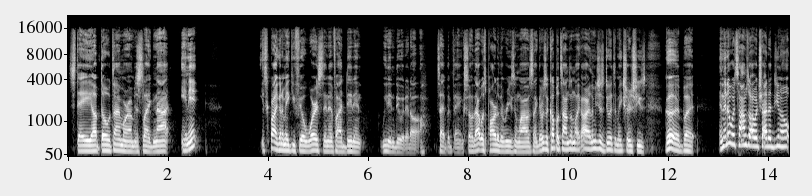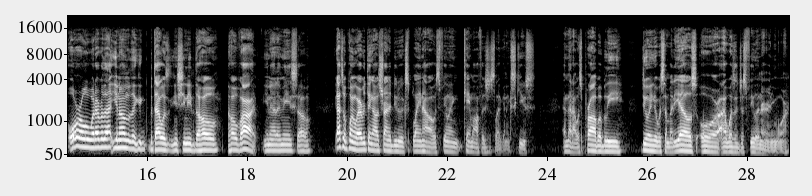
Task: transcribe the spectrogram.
stay up the whole time or I'm just like not in it, it's probably going to make you feel worse than if I didn't. We didn't do it at all. type of thing. So that was part of the reason why I was like, there was a couple times I'm like, all right, let me just do it to make sure she's good. But and then there were times I would try to, you know, oral or whatever that, you know, like, but that was she needed the whole the whole vibe. You know what I mean? So got to a point where everything I was trying to do to explain how I was feeling came off as just like an excuse, and that I was probably doing it with somebody else or I wasn't just feeling her anymore.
